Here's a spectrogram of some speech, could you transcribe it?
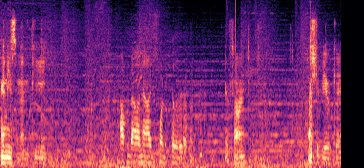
I need some MP. Popping Bella now, I just wanted to kill the rook. You're fine. I should be okay.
